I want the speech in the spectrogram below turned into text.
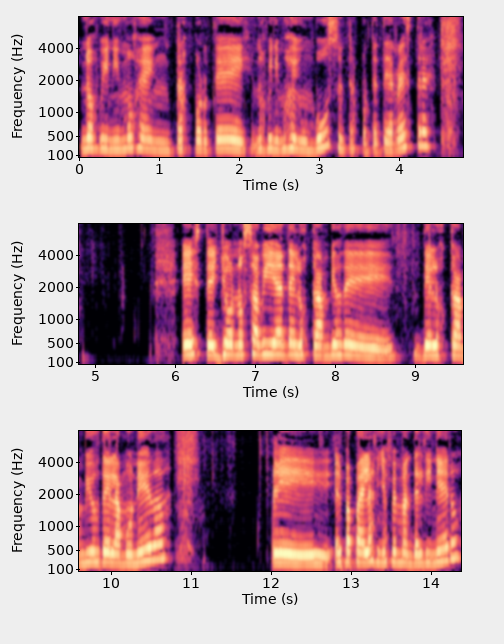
Nos vinimos en transporte, nos vinimos en un bus, en transporte terrestre. Este, yo no sabía de los cambios de, de los cambios de la moneda. Eh, el papá de las niñas me manda el dinero.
